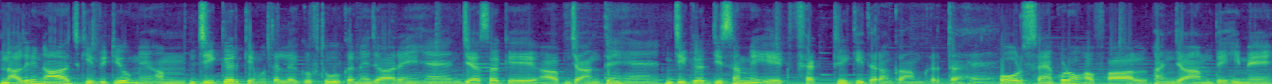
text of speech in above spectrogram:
ناظرین، آج کی ویڈیو میں ہم جگر کے متعلق گفتگو کرنے جا رہے ہیں۔ جیسا کہ آپ جانتے ہیں، جگر جسم میں ایک فیکٹری کی طرح کام کرتا ہے اور سینکڑوں افعال انجام دہی میں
